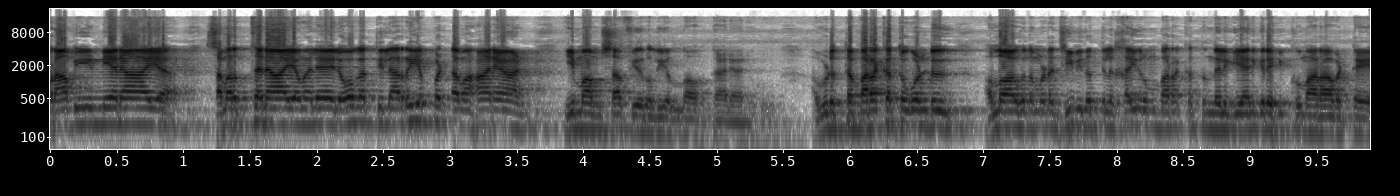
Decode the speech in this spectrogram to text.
പ്രാവീണ്യനായ സമർത്ഥനായ വലിയ ലോകത്തിൽ അറിയപ്പെട്ട മഹാനാണ് ഇമാം ഷാഫി അൻഹു. അവിടുത്തെ ബറക്കത്ത് കൊണ്ട് അള്ളാഹു നമ്മുടെ ജീവിതത്തിൽ ഹൈറും ബറക്കത്തും നൽകി അനുഗ്രഹിക്കുമാറാവട്ടെ.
